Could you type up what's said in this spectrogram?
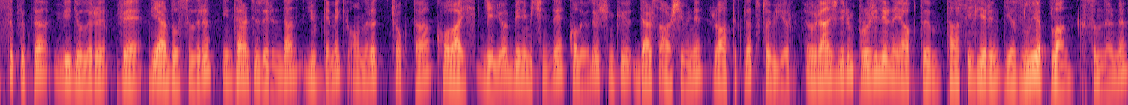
sıklıkla videoları ve diğer dosyaları internet üzerinden yüklemek onlara çok daha kolay geliyor. Benim için de kolay oluyor çünkü ders arşivini rahatlıkla tutabiliyorum. Öğrencilerin projelerine yaptığım tahsihlerin yazılı yapılan kısımlarını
